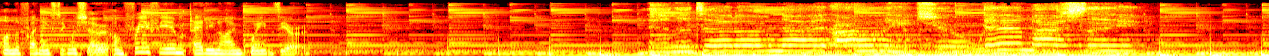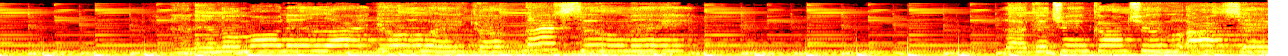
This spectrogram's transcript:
on the Fighting Stigma Show on Free FM 89.0. Just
